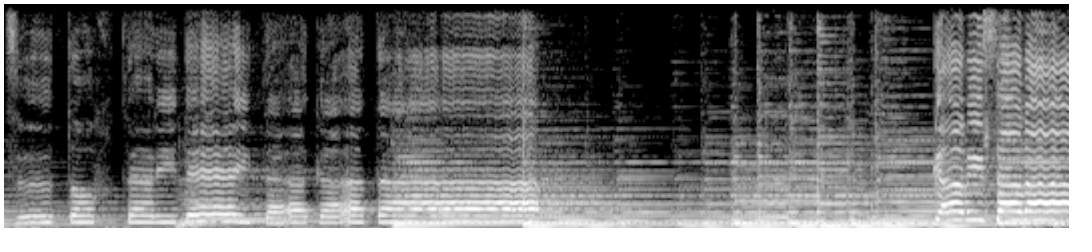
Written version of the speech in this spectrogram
ずっと二人でいたかった。神様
